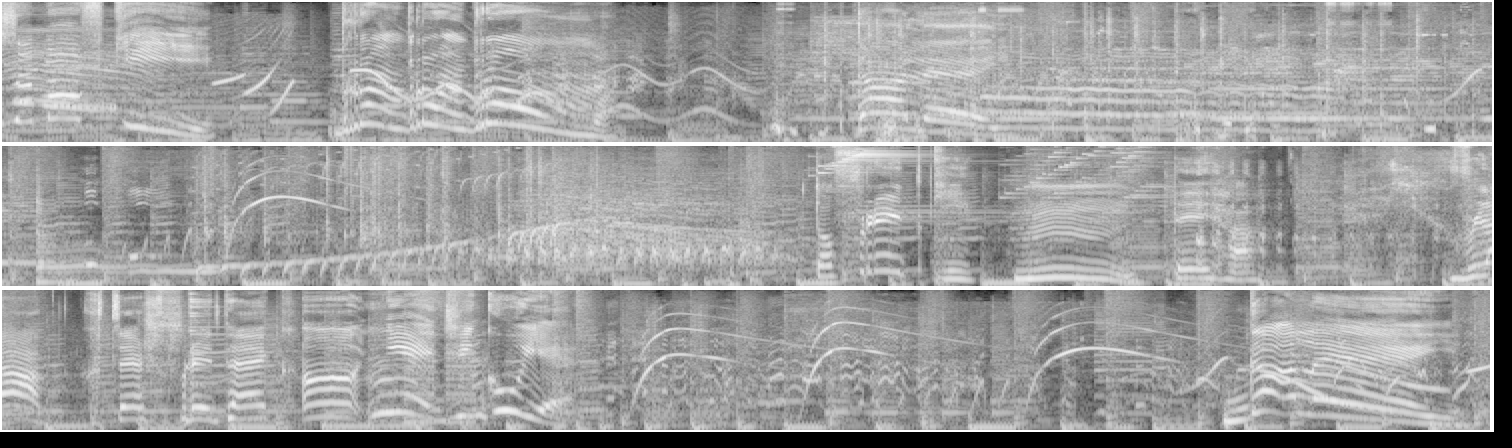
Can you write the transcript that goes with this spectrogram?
Zabawki! Brum, brum, brum! Dalej! To frytki. Mmm, pycha. Vlad, chcesz frytek? O, nie, dziękuję! Dalej!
